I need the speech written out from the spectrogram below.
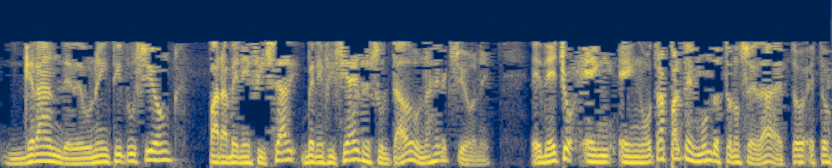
grande de una institución para beneficiar, beneficiar el resultado de unas elecciones. Eh, de hecho, en, en otras partes del mundo esto no se da. Esto, esto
